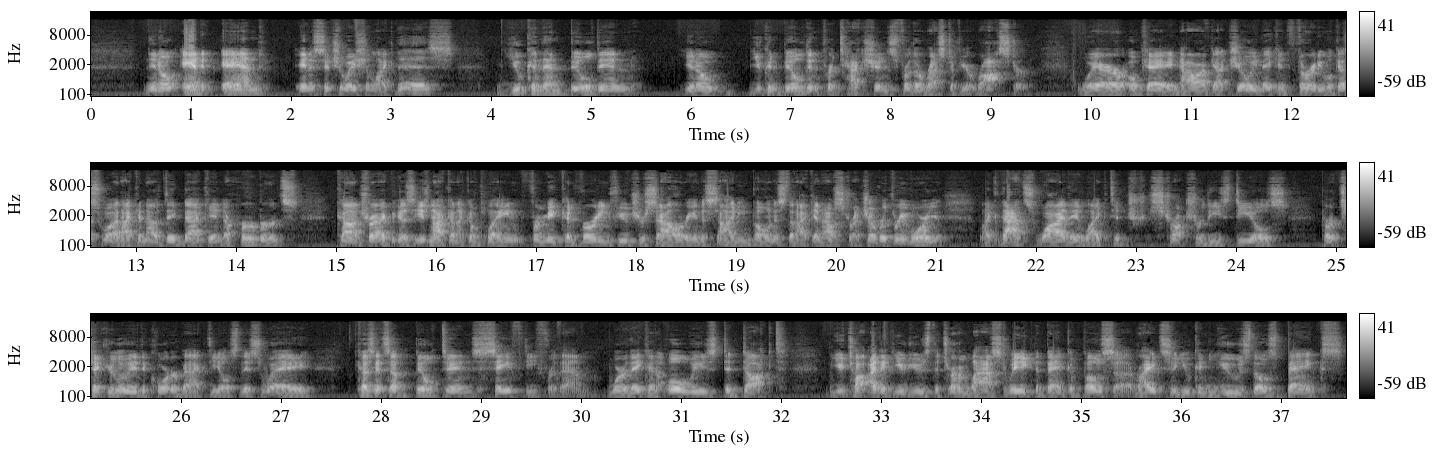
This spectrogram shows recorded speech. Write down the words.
you know and and in a situation like this, you can then build in, you know, you can build in protections for the rest of your roster. Where okay, now I've got Joey making 30. Well, guess what? I can now dig back into Herbert's contract because he's not going to complain for me converting future salary into signing bonus that I can now stretch over three more years. Like that's why they like to tr- structure these deals, particularly the quarterback deals this way, because it's a built-in safety for them where they can always deduct. You talk, I think you used the term last week, the bank of Bosa, right? So you can use those banks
